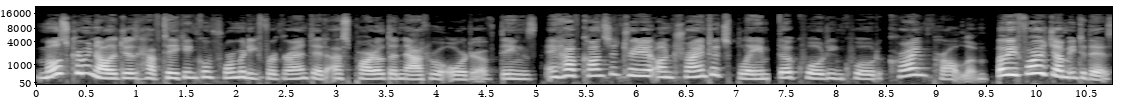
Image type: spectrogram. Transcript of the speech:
Most criminologists have taken conformity for granted as part of the natural order of things and have concentrated on trying to explain the quote unquote crime problem. But before I jump into this,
